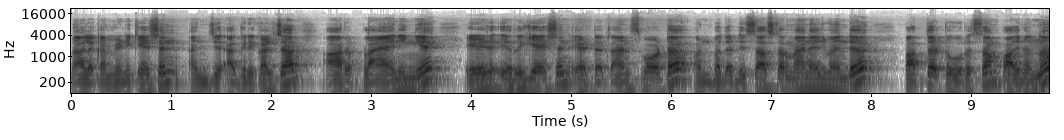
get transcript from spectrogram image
നാല് കമ്മ്യൂണിക്കേഷൻ അഞ്ച് അഗ്രികൾച്ചർ ആറ് പ്ലാനിങ് ഏഴ് ഇറിഗേഷൻ എട്ട് ട്രാൻസ്പോർട്ട് ഒൻപത് ഡിസാസ്റ്റർ മാനേജ്മെന്റ് പത്ത് ടൂറിസം പതിനൊന്ന്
